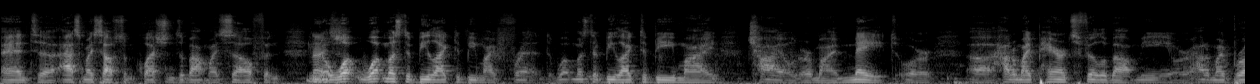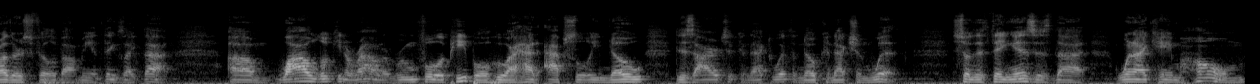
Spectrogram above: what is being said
and to ask myself some questions about myself and you know what what must it be like to be my friend? What must it be like to be my child or my mate? Or uh, how do my parents feel about me? Or how do my brothers feel about me? And things like that. Um, while looking around a room full of people who I had absolutely no desire to connect with and no connection with. So the thing is, is that when I came home,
